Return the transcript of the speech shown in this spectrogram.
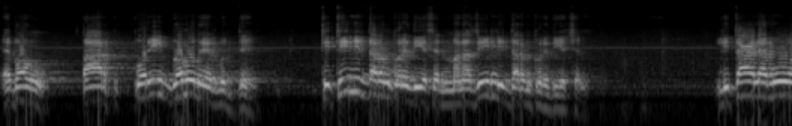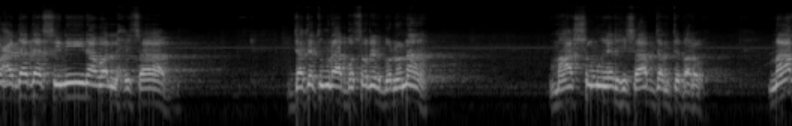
এবং তার পরিভ্রমণের মধ্যে তিথি নির্ধারণ করে দিয়েছেন, মানাজিল নির্ধারণ করে দিয়েছেন। লিতালামু আদাদা সিনিন হিসাব। যাতে তোমরা বছরের গণনা মাস সমূহের হিসাব জানতে পারো। মা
